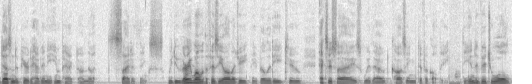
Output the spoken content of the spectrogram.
doesn't appear to have any impact on that side of things. We do very well with the physiology, the ability to exercise without causing difficulty. The individual,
